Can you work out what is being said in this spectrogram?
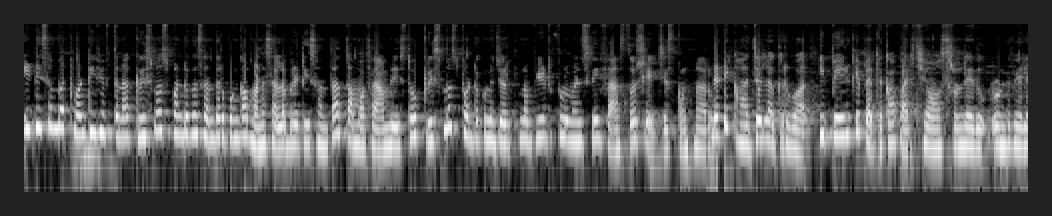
ఈ డిసెంబర్ ట్వంటీ ఫిఫ్త్న క్రిస్మస్ పండుగ సందర్భంగా మన సెలబ్రిటీస్ అంతా తమ ఫ్యామిలీస్తో క్రిస్మస్ పండుగను జరుపుకున్న బ్యూటిఫుల్ మూమెంట్స్ని ఫ్యాన్స్తో షేర్ చేసుకుంటున్నారు. నటి కాజల్ అగర్వాల్ ఈ పేరుకి పెద్దగా పరిచయం అవసరం లేదు. రెండు వేల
